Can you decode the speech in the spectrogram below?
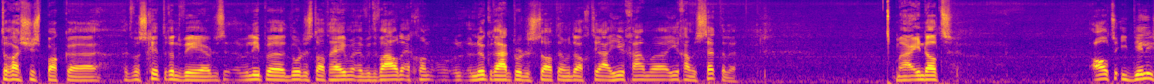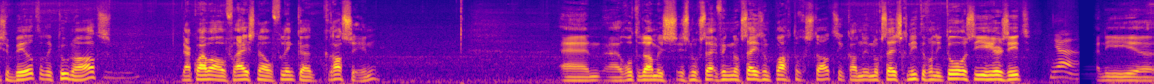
terrasjes pakken. Het was schitterend weer. Dus we liepen door de stad heen en we dwaalden echt gewoon lukraak door de stad. En we dachten, ja, hier gaan we, hier gaan we settelen. Maar in dat al te idyllische beeld dat ik toen had, daar kwamen al vrij snel flinke krassen in. En eh, Rotterdam is, is nog steeds, vind ik nog steeds een prachtige stad. Ik kan nog steeds genieten van die torens die je hier ziet. Ja. En die, eh,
